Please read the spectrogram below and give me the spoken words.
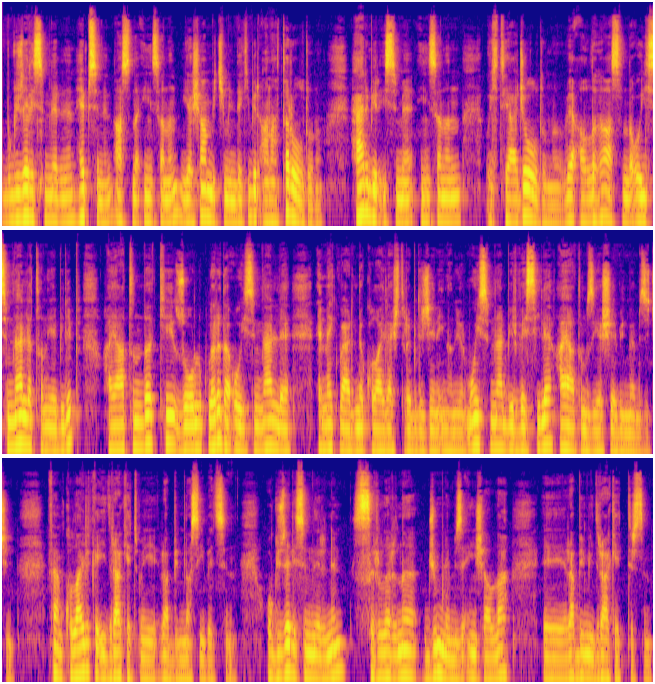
bu güzel isimlerinin hepsinin aslında insanın yaşam biçimindeki bir anahtar olduğunu, her bir isme insanın ihtiyacı olduğunu ve Allah'ı aslında o isimlerle tanıyabilip hayatındaki zorlukları da o isimlerle emek verdiğinde kolaylaştırabileceğine inanıyorum. O isimler bir vesile hayatımızı yaşayabilmemiz için. Efendim kolaylıkla idrak etmeyi Rabbim nasip etsin. O güzel isimlerinin sırlarını cümlemize inşallah Rabbim idrak ettirsin.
